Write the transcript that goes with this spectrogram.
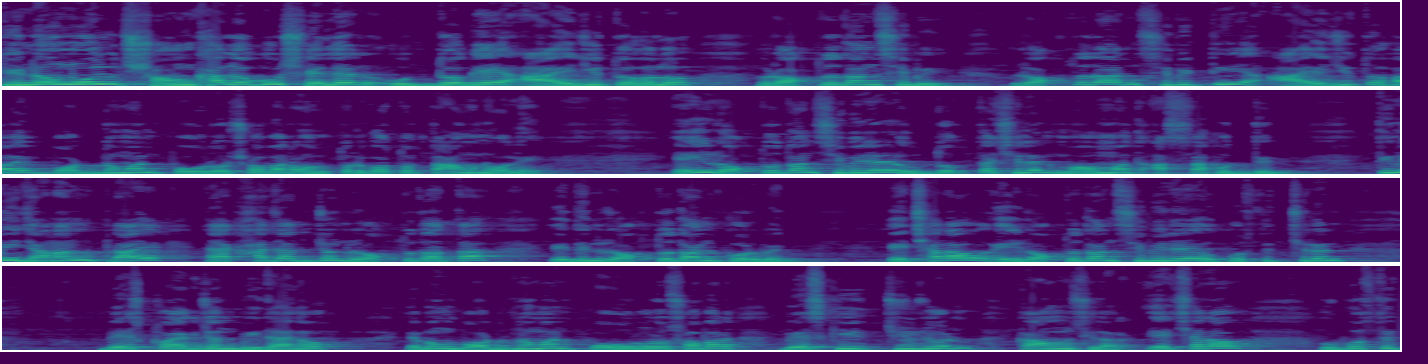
তৃণমূল সংখ্যালঘু সেলের উদ্যোগে আয়োজিত হলো রক্তদান শিবির। রক্তদান শিবিরটি আয়োজিত হয় বর্ধমান পৌরসভার অন্তর্গত টাউন হলে। এই রক্তদান শিবিরের উদ্যোক্তা ছিলেন মোহাম্মদ আশরাফুদ্দিন। তিনি জানান, প্রায় এক হাজার জন রক্তদাতা এদিন রক্তদান করবেন। এছাড়াও এই রক্তদান শিবিরে উপস্থিত ছিলেন বেশ কয়েকজন বিধায়ক এবং বর্ধমান পৌরসভার বেশ কিছুজন কাউন্সিলর। এছাড়াও উপস্থিত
